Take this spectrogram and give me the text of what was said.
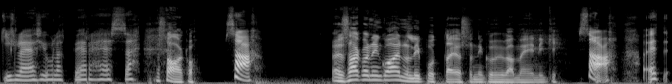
kihlajasjuhlat perheessä. No saako? Saa. Saako niinku aina liputtaa, jos on niinku hyvä meininki? Saa. Et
